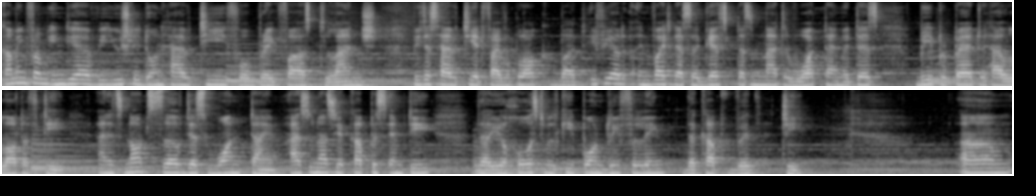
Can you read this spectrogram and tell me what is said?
coming from india we usually don't have tea for breakfast lunch. We just have tea at 5 o'clock. But if you are invited as a guest doesn't matter what time it is be prepared to have a lot of tea and it's not served just one time. As soon as your cup is empty the, your host will keep on refilling the cup with tea. Um,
